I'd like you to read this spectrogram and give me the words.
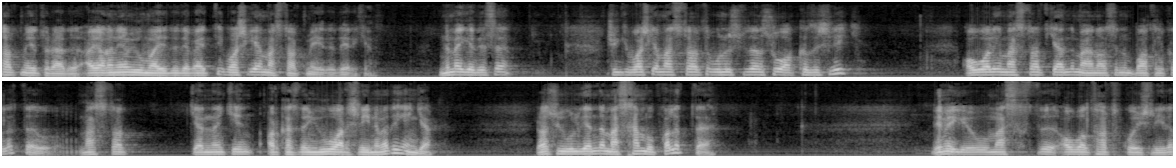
tortmay turadi, oyog'ini ham yuvmaydi deb aytdik, boshiga ham mas tortmaydi der ekan. Nimaga desa, chunki boshiga mas tortib, uni ustidan suv oqizishlik avvalgi mas tortganni ma'nosini botil qiladi-da. Mas tortgandan keyin orqasidan yuvib yuborishlik nima degan gap? Rost yuvilganda mas ham bo'lib qoladi-da. Demak, u masxni avval tortib qo'yishlikda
